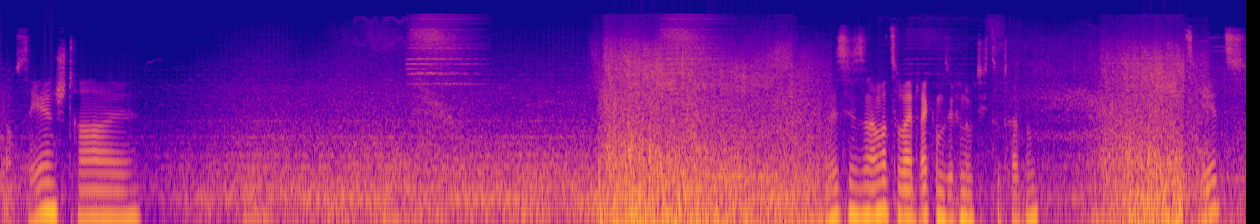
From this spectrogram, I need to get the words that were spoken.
Geh auf Seelenstrahl. Sie sind einfach zu weit weg, um sie vernünftig zu treffen. Jetzt geht's.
